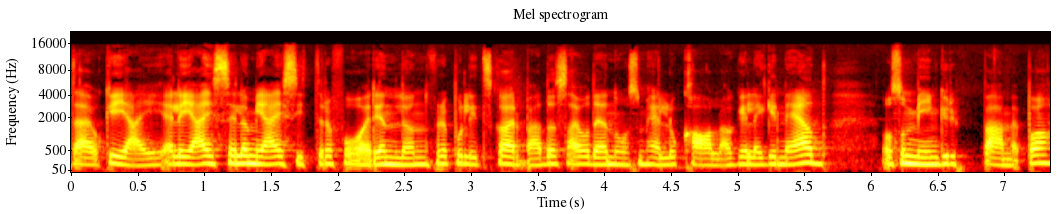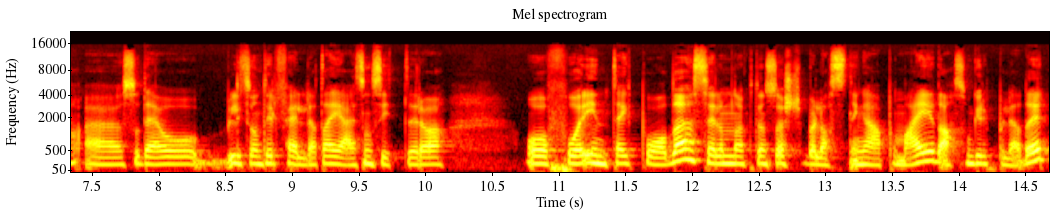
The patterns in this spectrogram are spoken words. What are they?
Det er jo ikke jeg. Eller jeg, selv om jeg sitter og får inn lønn for det politiske arbeidet, så er jo det noe som hele lokallaget legger ned og som min gruppe er med på. Eh, så det er jo litt sånn tilfeldig at det er jeg som sitter og, og får inntekt på det, selv om nok den største belastninga er på meg da, som gruppeleder.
